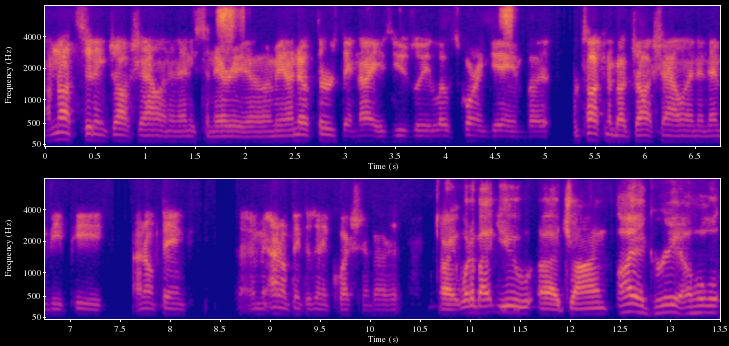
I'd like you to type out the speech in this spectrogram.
I'm not sitting Josh Allen in any scenario. I mean, I know Thursday night is usually a low scoring game, but we're talking about Josh Allen and MVP. I don't think. I mean, I don't think there's any question about it. All right. What about you, uh, John? I agree a whole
